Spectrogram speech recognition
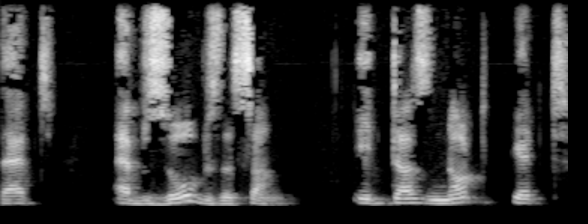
that absorbs the sun. It does not get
